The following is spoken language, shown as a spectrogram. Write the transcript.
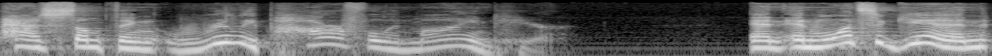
has something really powerful in mind here. And, and once again,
